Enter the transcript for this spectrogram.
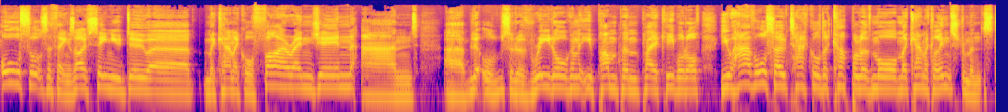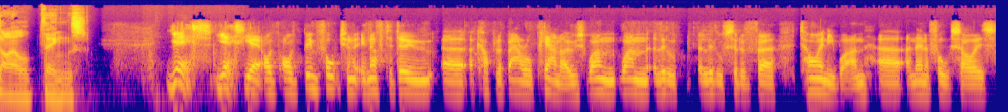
all sorts of things. I've seen you do a mechanical fire engine and a little sort of reed organ that you pump and play a keyboard of. You have also tackled a couple of more mechanical instrument style things. Yes, yes, yeah. I've I've been fortunate enough to do uh, a couple of barrel pianos. One one a little a little sort of uh, tiny one, uh, and then a full size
